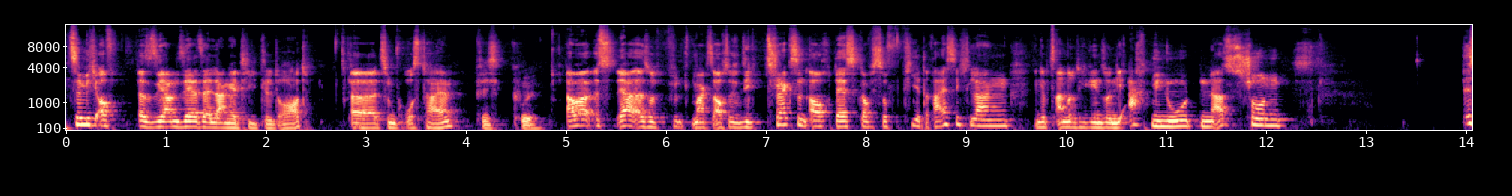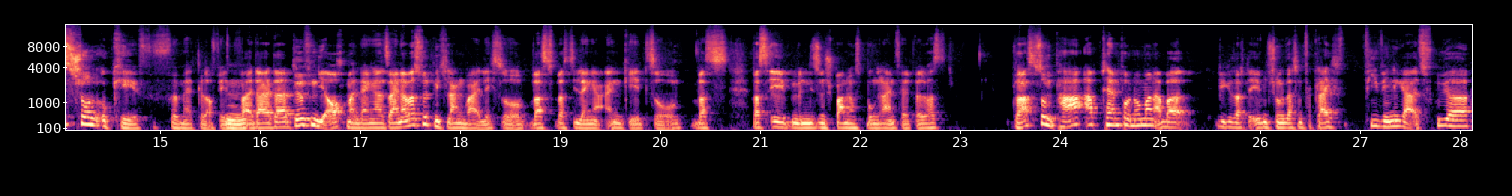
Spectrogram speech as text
ziemlich oft, also sie haben sehr, sehr lange Titel dort, äh, zum Großteil. Finde ich cool. Aber es, ja, also mag es auch. so. Die Tracks sind auch, der ist, glaube ich, so 4,30 lang. Dann gibt's andere, die gehen so in die 8 Minuten. Also es ist schon, ist schon okay für, für Metal auf jeden Fall. Da, da dürfen die auch mal länger sein, aber es wird nicht langweilig, so, was, was die Länge angeht, so, was, was eben in diesen Spannungsbogen reinfällt. Weil du hast, du hast so ein paar Abtempo-Nummern, aber wie gesagt, eben schon gesagt, im Vergleich viel weniger als früher.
